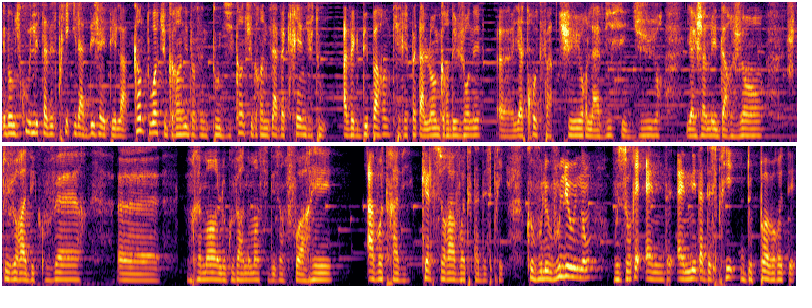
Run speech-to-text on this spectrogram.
Et donc du coup, l'état d'esprit, il a déjà été là. Quand toi, tu grandis dans un taudis, quand tu grandis avec rien du tout, avec des parents qui répètent à longueur de journée, euh, il y a trop de factures, la vie c'est dur, il n'y a jamais d'argent, je suis toujours à découvert. Euh, Vraiment, le gouvernement, c'est des enfoirés. À votre avis, quel sera votre état d'esprit? Que vous le voulez ou non, vous aurez un, état d'esprit de pauvreté.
